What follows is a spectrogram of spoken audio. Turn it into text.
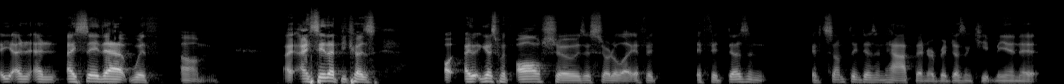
and, and I say that with um, I, I say that because I guess with all shows, it's sort of like if it if it doesn't if something doesn't happen or if it doesn't keep me in it,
